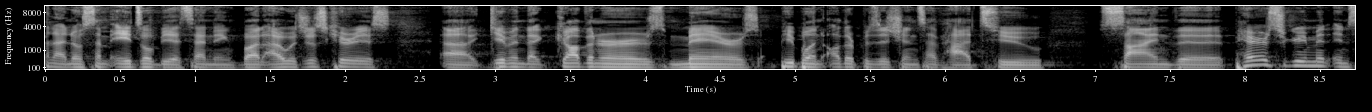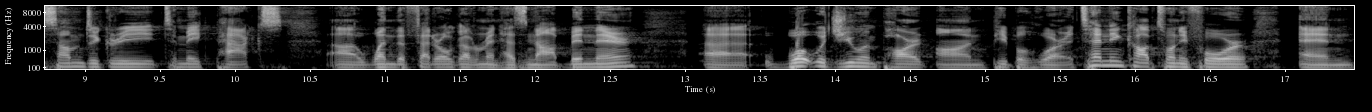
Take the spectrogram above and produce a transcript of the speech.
and I know some aides will be attending, but I was just curious, uh, given that governors, mayors, people in other positions have had to sign the Paris Agreement in some degree to make pacts uh, when the federal government has not been there. Uh, what would you impart on people who are attending COP24 and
